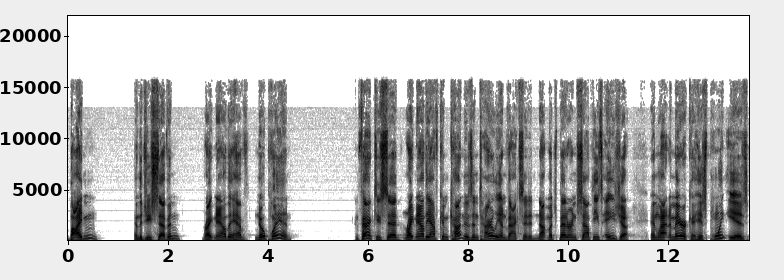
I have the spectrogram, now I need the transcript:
Biden and the G7, right now, they have no plan. In fact, he said right now the African continent is entirely unvaccinated, not much better in Southeast Asia and Latin America. His point is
